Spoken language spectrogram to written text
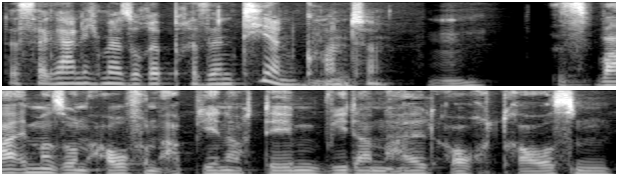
das ja gar nicht mehr so repräsentieren konnte. Mhm. Mhm es war immer so ein Auf und Ab, je nachdem, wie dann halt auch draußen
